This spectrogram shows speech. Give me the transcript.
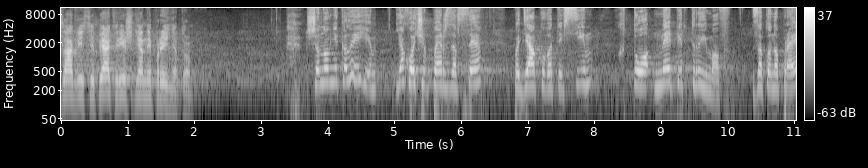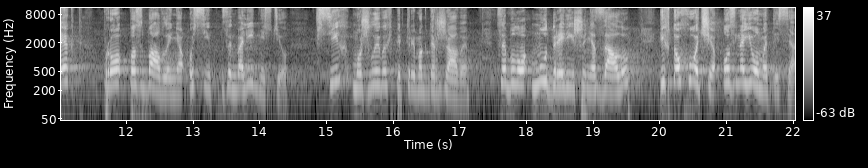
За 205 рішення не прийнято. Шановні колеги, я хочу перш за все подякувати всім, хто не підтримав законопроект про позбавлення осіб з інвалідністю всіх можливих підтримок держави. Це було мудре рішення залу. І хто хоче ознайомитися,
